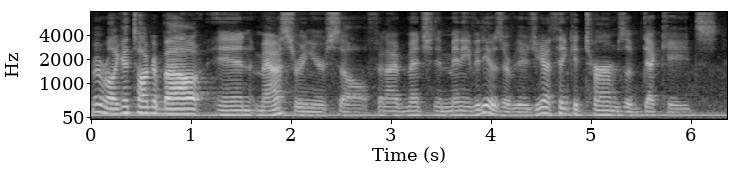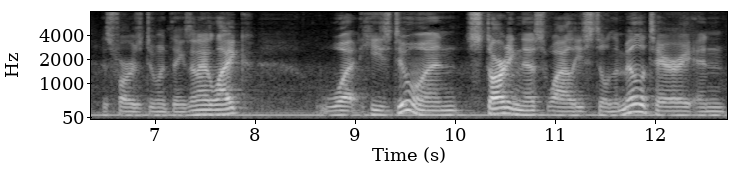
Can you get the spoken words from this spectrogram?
Remember, like I talk about in mastering yourself, and I've mentioned in many videos over there, you got to think in terms of decades as far as doing things. And I like what he's doing, starting this while he's still in the military, and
